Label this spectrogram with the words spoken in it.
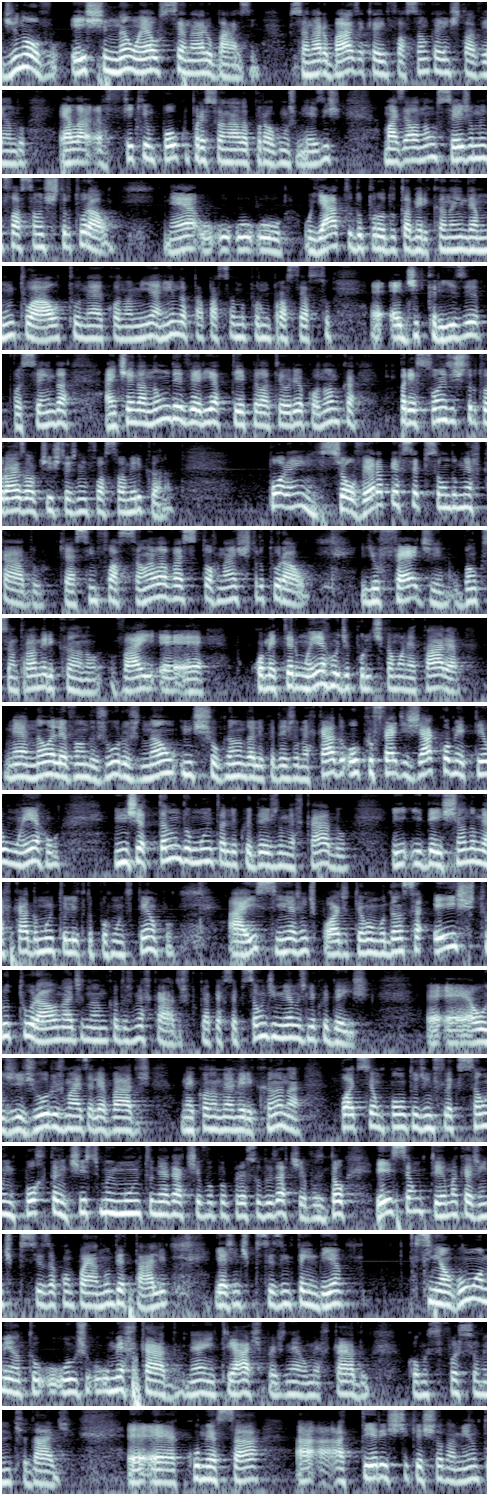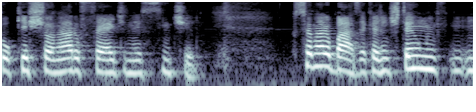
De novo, este não é o cenário base. O cenário base é que a inflação que a gente está vendo ela fique um pouco pressionada por alguns meses, mas ela não seja uma inflação estrutural. Né? O, o, o, o hiato do produto americano ainda é muito alto, né? a economia ainda está passando por um processo é, é de crise. Você ainda, a gente ainda não deveria ter, pela teoria econômica, pressões estruturais altistas na inflação americana. Porém, se houver a percepção do mercado que essa inflação ela vai se tornar estrutural e o Fed, o Banco Central Americano, vai é, é, cometer um erro de política monetária, né, não elevando juros, não enxugando a liquidez do mercado, ou que o Fed já cometeu um erro injetando muita liquidez no mercado e, e, deixando o mercado muito líquido por muito tempo, aí sim a gente pode ter uma mudança estrutural na dinâmica dos mercados, porque a percepção de menos liquidez é, é, ou de juros mais elevados na economia americana pode ser um ponto de inflexão importantíssimo e muito negativo para o preço dos ativos. Então, esse é um tema que a gente precisa acompanhar no detalhe e a gente precisa entender se em algum momento o, o mercado, né, entre aspas, né, o mercado como se fosse uma entidade, é, é começar a, a ter este questionamento ou questionar o Fed nesse sentido. O cenário base é que a gente tem uma,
